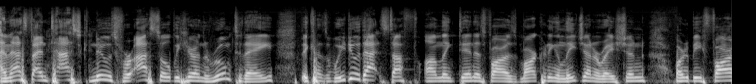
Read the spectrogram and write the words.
and that's fantastic news for us over here in the room today because we do that stuff on LinkedIn as far as marketing and lead generation, or to be far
